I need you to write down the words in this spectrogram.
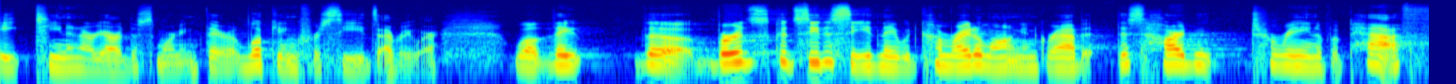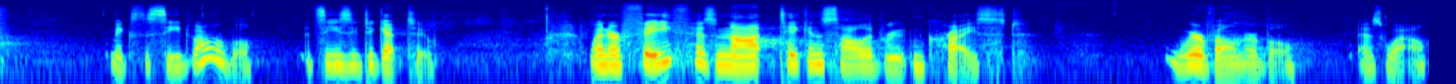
18 in our yard this morning. They're looking for seeds everywhere. Well, they, the birds could see the seed and they would come right along and grab it. This hardened terrain of a path makes the seed vulnerable. It's easy to get to. When our faith has not taken solid root in Christ, we're vulnerable as well.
